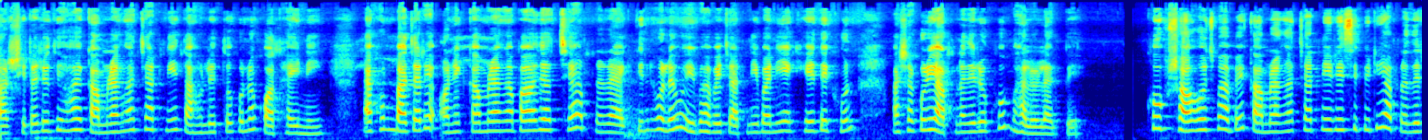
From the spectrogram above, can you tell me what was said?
আর সেটা যদি হয় কামরাঙার চাটনি তাহলে তো কোনো কথাই নেই। এখন বাজারে অনেক কামরাঙা পাওয়া যাচ্ছে, আপনারা একদিন হলেও এইভাবে চাটনি বানিয়ে খেয়ে দেখুন, আশা করি আপনাদেরও খুব ভালো লাগবে। খুব সহজভাবে কামরাঙার চাটনির রেসিপিটি আপনাদের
